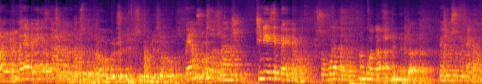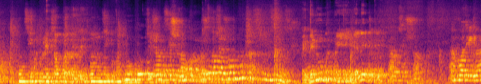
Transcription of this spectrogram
Are aviz? are aviz, da. Doamnă președinte, supuneți la vot. Păi am spus, da. Cine este pentru? S-a votat dacă Încă o dată. Suplimentare. pentru suplimentare. Un singur proiect sau toate trei? Un singur. Nu, pe 89. 89. Și 88 nu? E pe număr, nu e pe lege. 88. Împotrivă?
